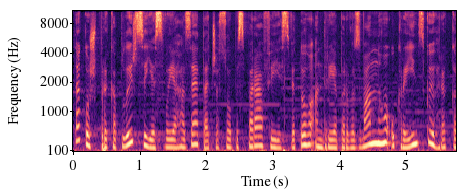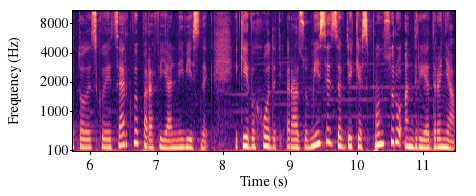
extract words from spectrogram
Також при капличці є своя газета, часопис парафії святого Андрія Первозванного Української греко-католицької церкви Парафіяльний вісник, який виходить раз у місяць завдяки спонсору Андрія Драня.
